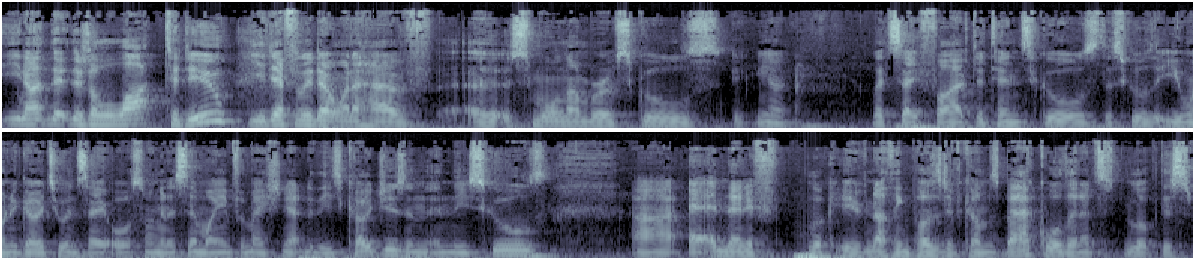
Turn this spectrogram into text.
You know there, there's a lot to do. You definitely don't want to have a, a small number of schools, you know, let's say five to ten schools, the schools that you want to go to and say, also, I'm going to send my information out to these coaches and, and these schools. Uh, and then if look if nothing positive comes back, well then it's look this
